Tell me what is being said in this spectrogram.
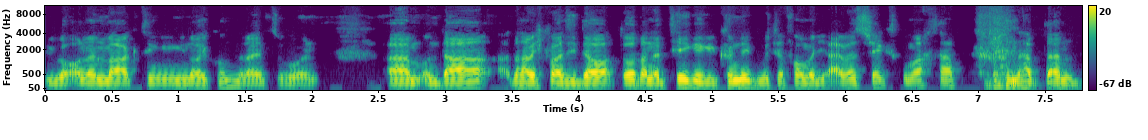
über Online-Marketing irgendwie neue Kunden reinzuholen. Ähm, und da, dann habe ich quasi da, dort an der Theke gekündigt, wo ich davor mal die Eiweißchecks gemacht habe und habe dann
